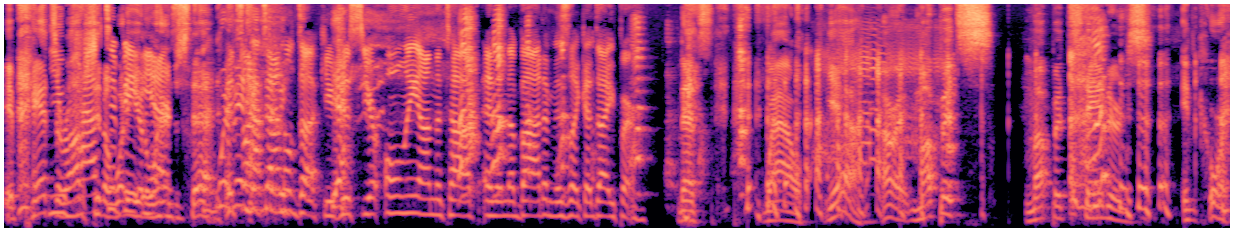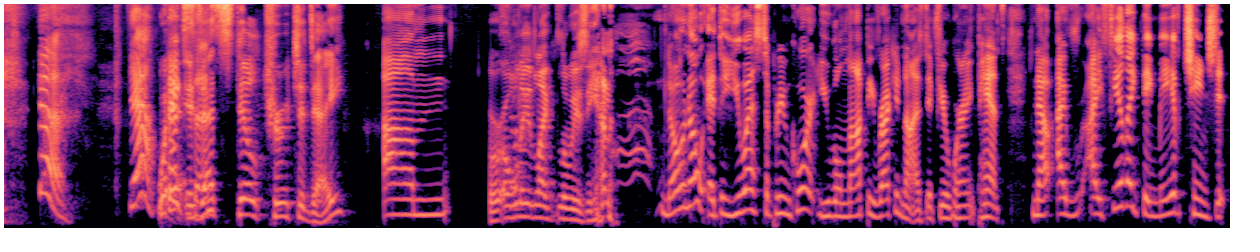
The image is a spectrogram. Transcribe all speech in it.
if pants You are optional, to what are you going to wear yes. instead? Women It's like have to be- Donald Duck. You Yeah. just you're only on the top, and then the bottom is like a diaper. That's wow. Yeah. All right. Muppets. Muppet standards in court. Yeah. Yeah. Wait, Makes is that still true today, Um, or only like Louisiana? No, no. At the U.S. Supreme Court, you will not be recognized if you're wearing pants. Now, I I feel like they may have changed it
